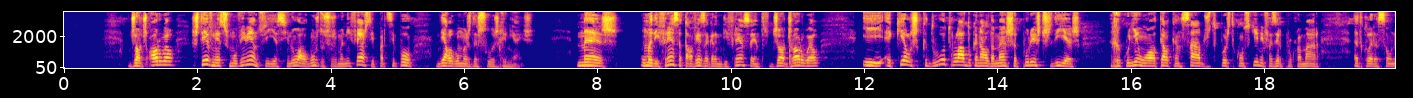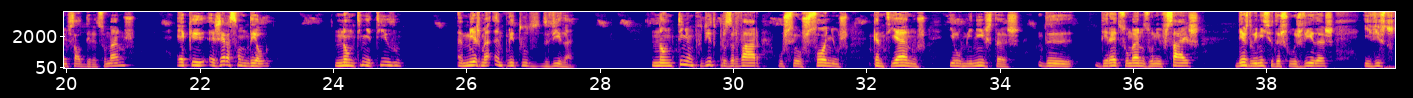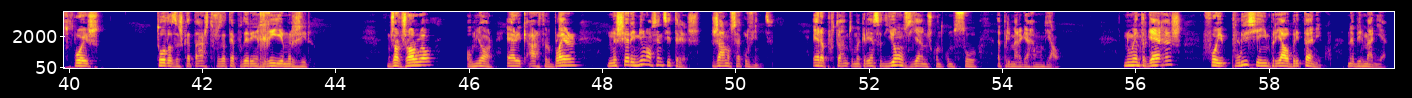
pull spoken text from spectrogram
George Orwell esteve nesses movimentos e assinou alguns dos seus manifestos e participou de algumas das suas reuniões. Mas uma diferença, talvez a grande diferença, entre George Orwell e aqueles que do outro lado do Canal da Mancha, por estes dias, recolhiam ao hotel cansados depois de conseguirem fazer proclamar a Declaração Universal de Direitos Humanos, é que a geração dele não tinha tido a mesma amplitude de vida. Não tinham podido preservar os seus sonhos kantianos, iluministas de direitos humanos universais desde o início das suas vidas e visto depois todas as catástrofes até poderem reemergir. George Orwell, ou melhor, Eric Arthur Blair, nascera em 1903, já no século XX. Era, portanto, uma criança de 11 anos quando começou a Primeira Guerra Mundial. No entreguerras, foi polícia imperial britânico na Birmânia.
